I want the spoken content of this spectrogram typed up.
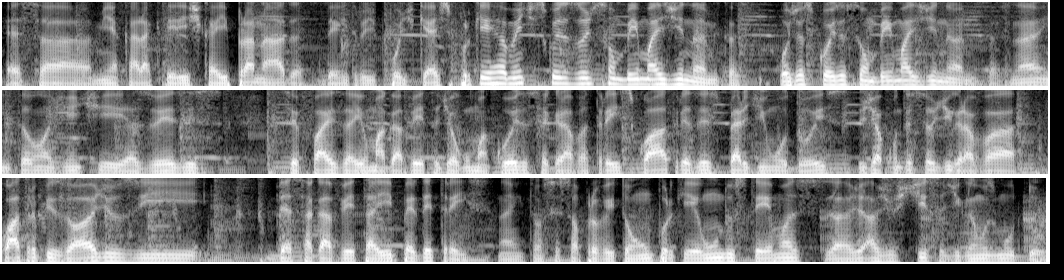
essa minha característica aí para nada dentro de podcast, porque realmente as coisas hoje são bem mais dinâmicas. Hoje as coisas são bem mais dinâmicas, né? Então a gente às vezes você faz aí uma gaveta de alguma coisa, você grava três, quatro e às vezes perde um ou dois. Já aconteceu de gravar quatro episódios e dessa gaveta aí perder três, né? Então você só aproveitou um porque um dos temas a, a justiça, digamos, mudou.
